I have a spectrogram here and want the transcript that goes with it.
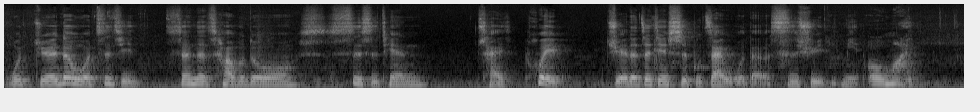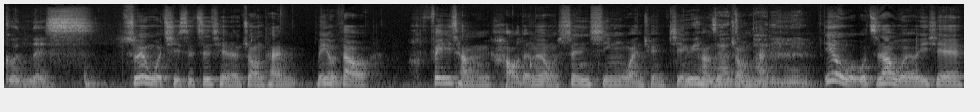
我觉得我自己真的差不多四十天才会觉得这件事不在我的思绪里面。Oh my goodness！所以我其实之前的状态没有到。非常好的那种身心完全健康的状态里面，因为我我知道我有一些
